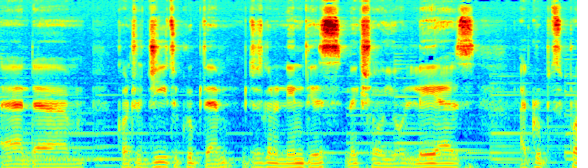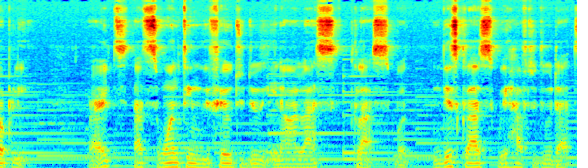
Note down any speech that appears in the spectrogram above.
and um, Ctrl G to group them. I'm just going to name this. Make sure your layers are grouped properly. Right? That's one thing we failed to do in our last class, but in this class we have to do that.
